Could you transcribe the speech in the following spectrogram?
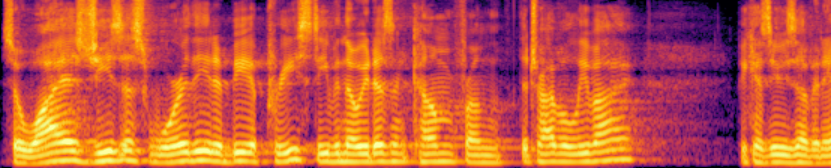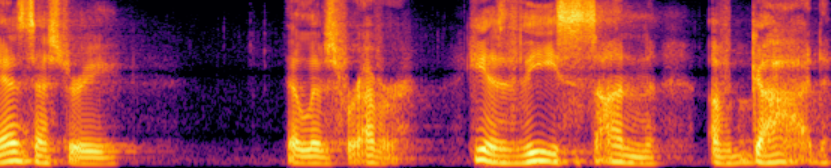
So, why is Jesus worthy to be a priest, even though he doesn't come from the tribe of Levi? Because he's of an ancestry that lives forever. He is the Son of God.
